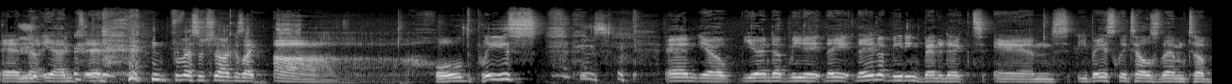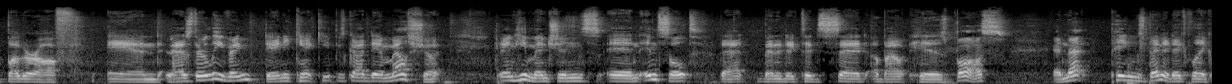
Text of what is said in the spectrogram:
And uh, yeah, and, and Professor Shock is like, ah, hold, please. And you know, you end up meeting they they end up meeting Benedict, and he basically tells them to bugger off. And as they're leaving, Danny can't keep his goddamn mouth shut, and he mentions an insult that Benedict had said about his boss, and that pings Benedict like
